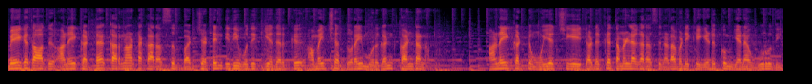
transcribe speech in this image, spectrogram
மேகதாது அணை கட்ட கர்நாடக அரசு பட்ஜெட்டில் நிதி ஒதுக்கியதற்கு அமைச்சர் துரைமுருகன் கண்டனம். அணை கட்டும் முயற்சியை தடுக்க தமிழக அரசு நடவடிக்கை எடுக்கும் என உறுதி.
